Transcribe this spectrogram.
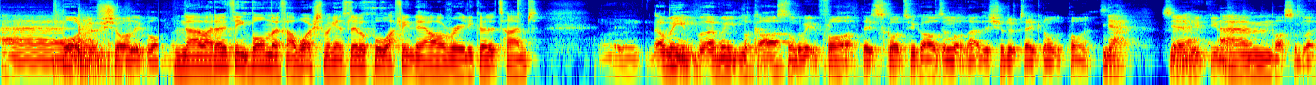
Uh, Bournemouth, surely Bournemouth. no, I don't think Bournemouth. I watched them against Liverpool. I think they are really good at times. I mean, I mean, look at Arsenal the week before. They scored two goals and looked like they should have taken all the points. Yeah. So Yeah. you, you Um, possibly.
